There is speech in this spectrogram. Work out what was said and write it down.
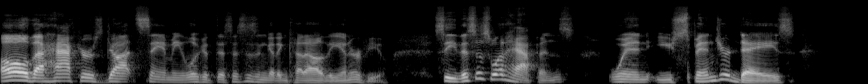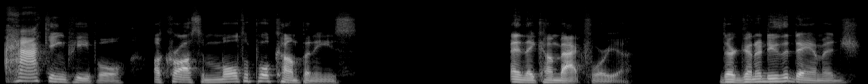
Oh, the hackers got Sami. Look at this. This isn't getting cut out of the interview. See, this is what happens when you spend your days hacking people across multiple companies and they come back for you. They're going to do the damage.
